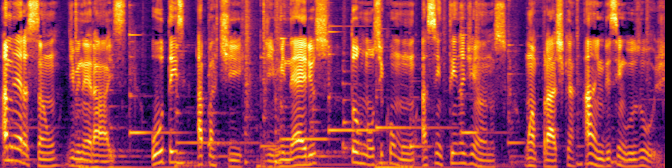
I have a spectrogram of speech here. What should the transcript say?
A mineração de minerais úteis a partir de minérios tornou-se comum há centenas de anos, uma prática ainda sem uso hoje.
